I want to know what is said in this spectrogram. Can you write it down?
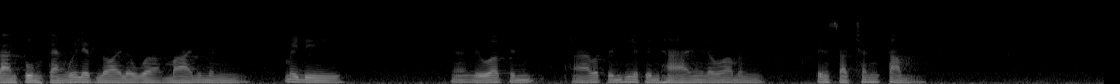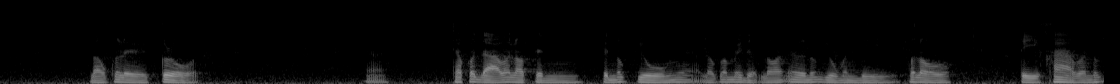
การปรุงแต่งไว้เรียบร้อยแล้วว่าหมานี่มัน ไม่ดีนะหรือว่าเป็นหาว่าเป็นที่เป็นหานี่แล้วว่ามันเป็นสัตว์ชั้นต่ำเราก็เลยโกรธนะถ้าเขาด่าว่าเราเป็นเป็นนกยูงเนี่ย เราก็ไม่เดือดร้อนเออนกยูงมันดี เพราะเราตีค่าว่านก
